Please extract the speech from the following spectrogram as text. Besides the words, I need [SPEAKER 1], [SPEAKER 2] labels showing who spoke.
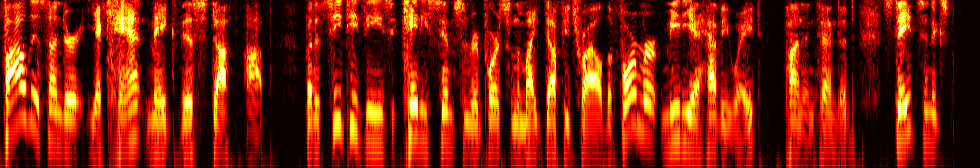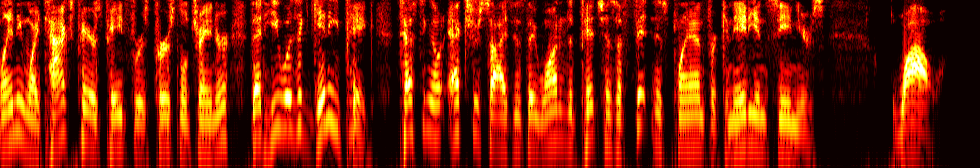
[SPEAKER 1] File this under you can't make this stuff up. But as CTV's Katie Simpson reports from the Mike Duffy trial, the former media heavyweight, pun intended, states in explaining why taxpayers paid for his personal trainer that he was a guinea pig, testing out exercises they wanted to pitch as a fitness plan for Canadian seniors. Wow.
